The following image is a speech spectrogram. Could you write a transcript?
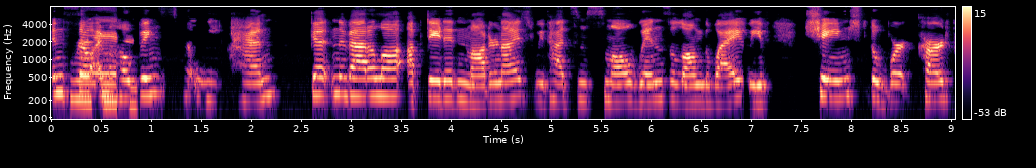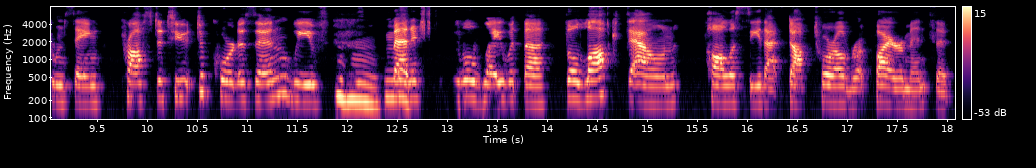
And so right. I'm hoping that we can get Nevada law updated and modernized. We've had some small wins along the way. We've changed the work card from saying prostitute to courtesan. We've mm-hmm. managed do away with the the lockdown policy, that doctoral requirement that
